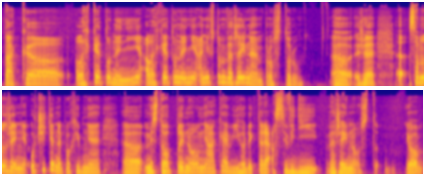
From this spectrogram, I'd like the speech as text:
tak uh, lehké to není a lehké to není ani v tom veřejném prostoru. Eh, že eh, samozřejmě, určitě nepochybně eh, mi z toho plynou nějaké výhody, které asi vidí veřejnost. Jo?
